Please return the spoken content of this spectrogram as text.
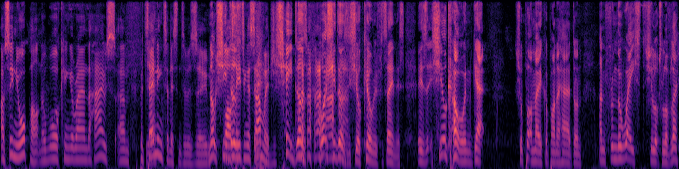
I've seen your partner walking around the house, um, pretending to listen to a Zoom No, she whilst does. eating a sandwich. she does. What she does, is she'll kill me for saying this, is she'll go and get, she'll put her makeup on, her hair done, and from the waist she looks lovely.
